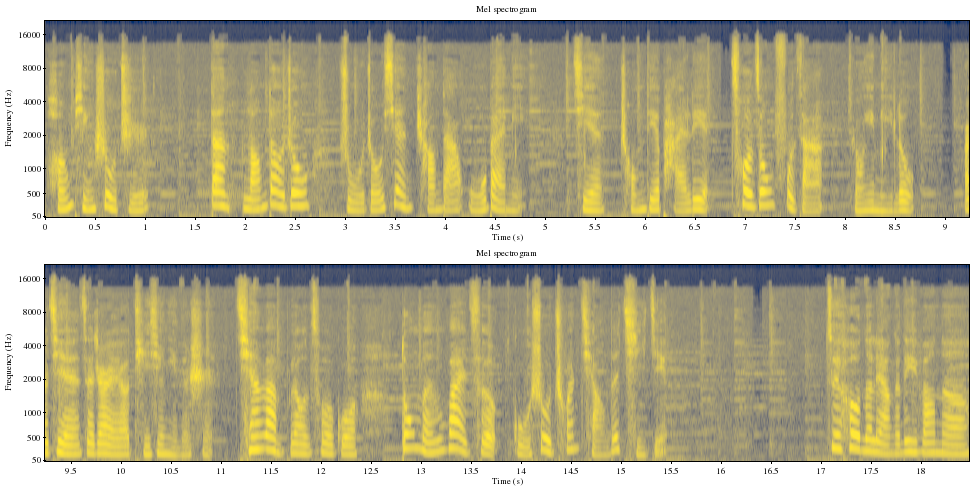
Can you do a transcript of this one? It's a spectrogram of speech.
横平竖直，但廊道中。主轴线长达五百米，且重叠排列，错综复杂，容易迷路。而且在这儿也要提醒你的是，千万不要错过东门外侧古树穿墙的奇景。最后的两个地方呢，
